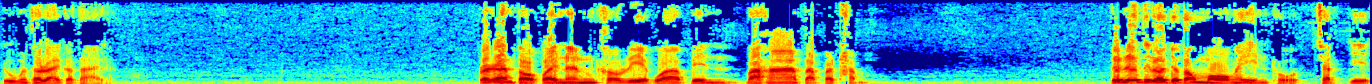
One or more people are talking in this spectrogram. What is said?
อยู่มันเท่าไหร่ก็ตายแล้ว ประการต่อไปนั้นเขาเรียกว่าเป็นปหาตับประธรรม เป็นเรื่องที่เราจะต้องมองให้เห็นโทษชัดเจน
